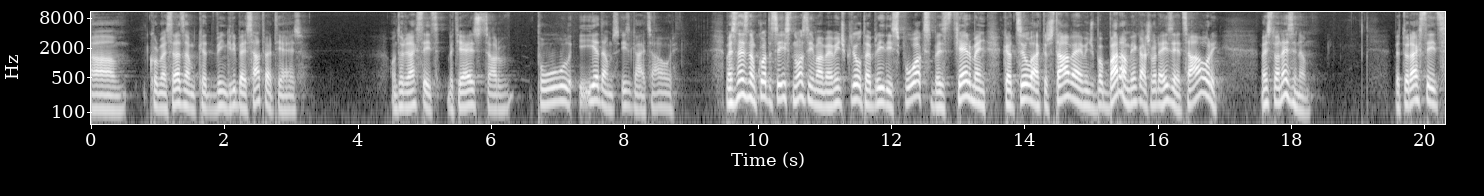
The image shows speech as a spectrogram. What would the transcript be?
um, kur mēs redzam, ka viņi gribēja atvērt Jēzu. Un tur ir rakstīts, bet Jēzus caur pūli iedams izgāja cauri. Mēs nezinām, ko tas īsti nozīmē. Vai viņš kļuva tajā brīdī spoks, bez ķermeņa, kad cilvēki tur stāvēja. Viņš baram vienkārši varēja iziet cauri. Mēs to nezinām. Bet tur rakstīts,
